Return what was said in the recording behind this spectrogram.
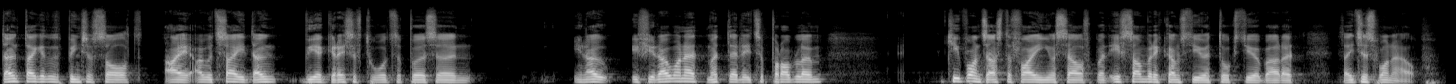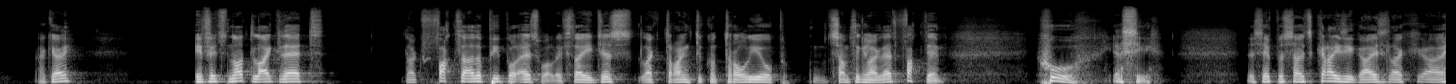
Don't take it with a pinch of salt. I, I would say don't be aggressive towards the person you know, if you don't want to admit that it's a problem, keep on justifying yourself. But if somebody comes to you and talks to you about it, they just want to help. Okay? If it's not like that, like fuck the other people as well. If they just like trying to control you something like that, fuck them. whew, yes, see. This episode's crazy, guys. Like, I,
